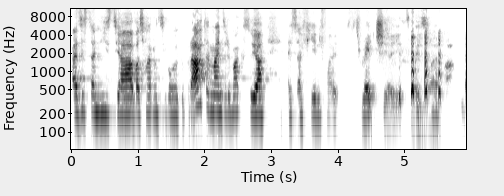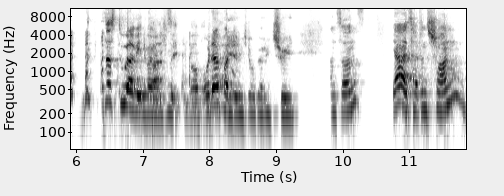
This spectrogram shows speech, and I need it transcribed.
als es dann hieß, ja, was hat uns die Woche gebracht, dann meinte der Max so, ja, es ist auf jeden Fall stretchier jetzt. das hast du auf jeden Fall nicht mitgenommen, oder? Von dem Yoga-Retreat. Und sonst, ja, es hat uns schon...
